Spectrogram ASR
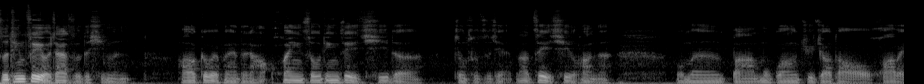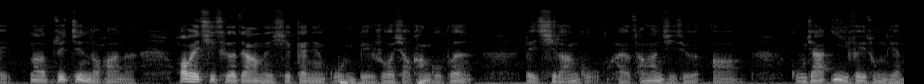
只听最有价值的新闻。好，各位朋友，大家好，欢迎收听这一期的政策之见。那这一期的话呢，我们把目光聚焦到华为。那最近的话呢，华为汽车这样的一些概念股，你比如说小康股份、北汽蓝谷，还有长安汽车啊，股价一飞冲天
